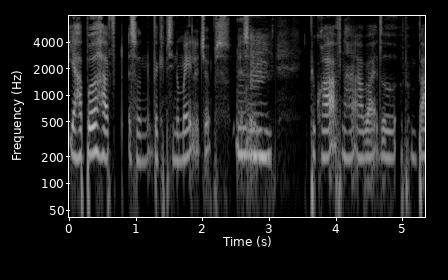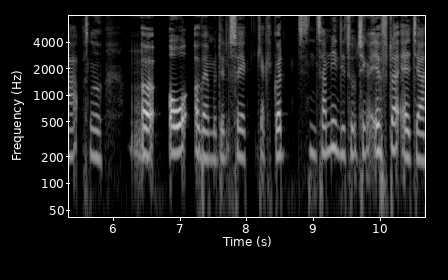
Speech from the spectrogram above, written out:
jeg har både haft, altså, hvad kan man sige, normale jobs. Mm. Altså Mhm. i biografen har jeg arbejdet, og på en bar og sådan noget. Mm. Og, og at være model. Så jeg, jeg kan godt sådan sammenligne de to ting. Og efter at jeg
